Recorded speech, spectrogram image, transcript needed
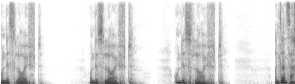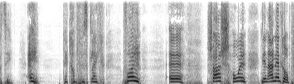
Und es läuft. Und es läuft. Und es läuft. Und dann sagt sie, ey, der Topf ist gleich voll. Äh, Schorsch, hol den anderen Topf.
